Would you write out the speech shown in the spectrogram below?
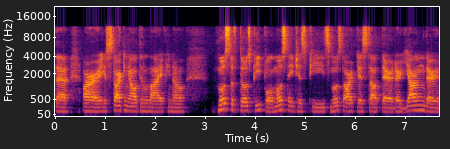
uh, are starting out in life, you know, most of those people, most HSPs, most artists out there, they're young, they're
